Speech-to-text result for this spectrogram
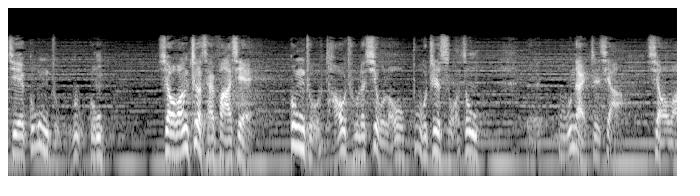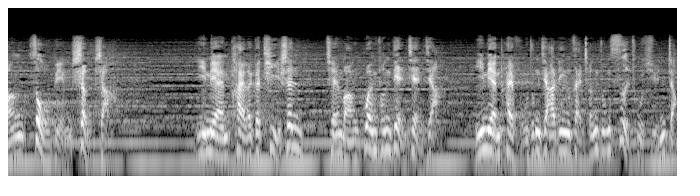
接公主入宫，小王这才发现，公主逃出了绣楼，不知所踪。无奈之下，小王奏禀圣上。一面派了个替身前往观风殿见驾，一面派府中家丁在城中四处寻找，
